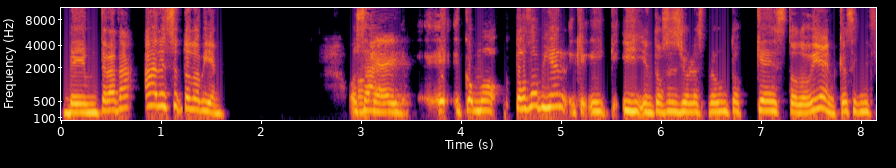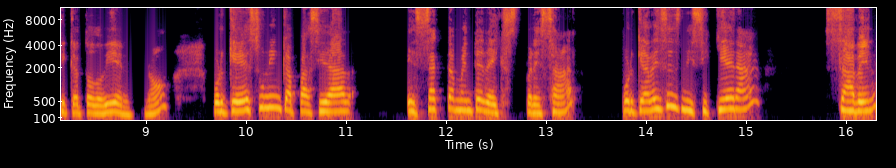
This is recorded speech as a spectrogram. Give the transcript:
de entrada, ah, de eso todo bien. O sea, eh, eh, como todo bien, y, y, entonces yo les pregunto, ¿qué es todo bien? ¿Qué significa todo bien? ¿No? Porque es una incapacidad exactamente de expresar, porque a veces ni siquiera saben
